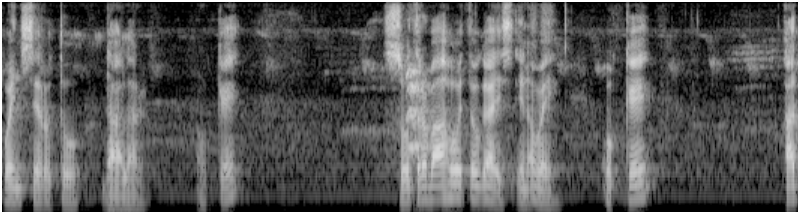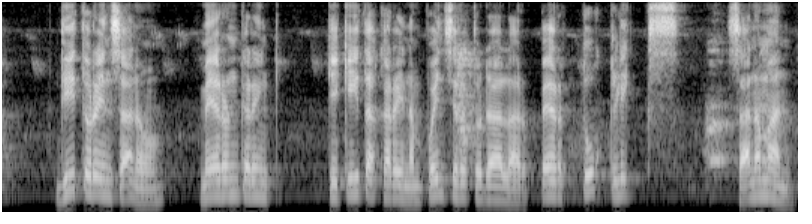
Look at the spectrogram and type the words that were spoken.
0.02 dollar. Okay? So, trabaho ito guys, in a way. Okay? At dito rin sa ano, meron ka rin, kikita ka rin ng 0.02 dollar per 2 clicks. Sana man,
